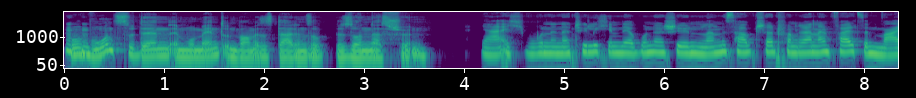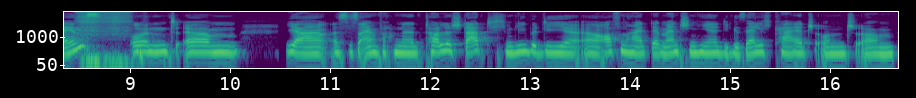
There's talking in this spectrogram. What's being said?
Wo wohnst du denn im Moment und warum ist es da denn so besonders schön? Ja, ich wohne natürlich in der wunderschönen Landeshauptstadt von Rheinland-Pfalz in Mainz. und ähm, ja, es ist einfach eine tolle Stadt. Ich liebe die äh, Offenheit der Menschen hier, die Geselligkeit und ähm,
